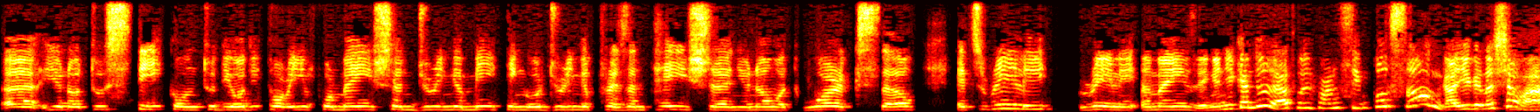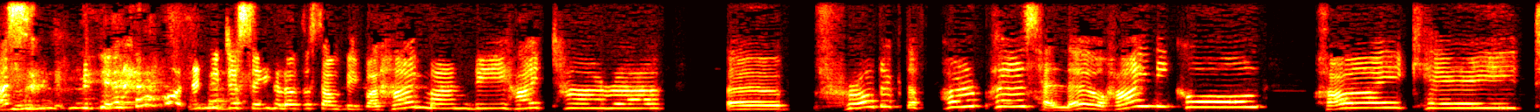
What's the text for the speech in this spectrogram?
uh, you know, to stick onto the auditory information during a meeting or during a presentation, you know, at work. So it's really, really amazing. And you can do that with one simple song. Are you going to show us? yeah. let me just say hello to some people. Hi, Mandy. Hi, Tara. Uh, product of purpose. Hello. Hi, Nicole. Hi, Kate.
